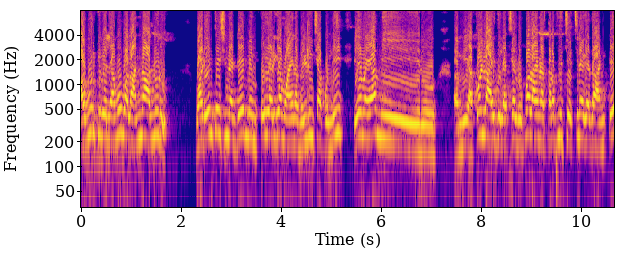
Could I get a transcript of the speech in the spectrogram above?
ఆ ఊరికి వెళ్ళాము వాళ్ళ అన్న అల్లుడు. వాడు ఏం చేసిండంటే మేము పోయి అడిగాము ఆయన వెల్డింగ్ షాప్ ఉంది. ఏమయ్యా మీరు మీ అకౌంట్లో ఐదు లక్షల రూపాయలు ఆయన తరఫు నుంచి వచ్చినాయి కదా అంటే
